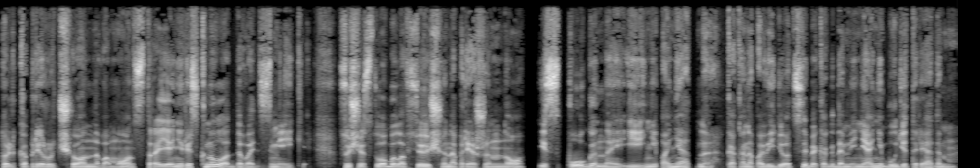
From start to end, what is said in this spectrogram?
Только прирученного монстра я не рискнул отдавать змейке. Существо было все еще напряжено, испуганное и непонятно, как она поведет себя, когда меня не будет рядом.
